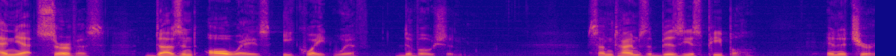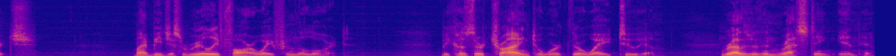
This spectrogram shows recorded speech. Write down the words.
And yet, service doesn't always equate with devotion. Sometimes the busiest people in a church might be just really far away from the Lord because they're trying to work their way to Him rather than resting in Him.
